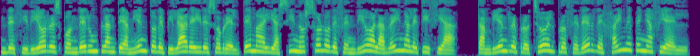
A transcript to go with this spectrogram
Decidió responder un planteamiento de Pilar Eire sobre el tema y así no solo defendió a la reina Leticia, también reprochó el proceder de Jaime Peñafiel.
